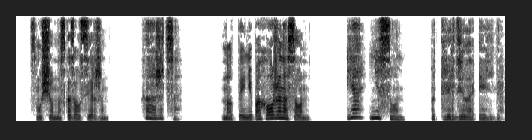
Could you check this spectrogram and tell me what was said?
— смущенно сказал Сержин. «Кажется». «Но ты не похожа на сон». «Я не сон», — подтвердила Эльда.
